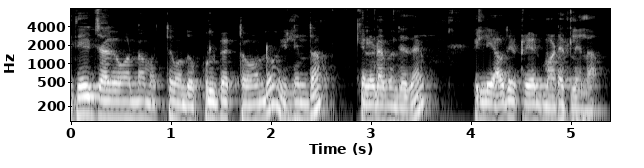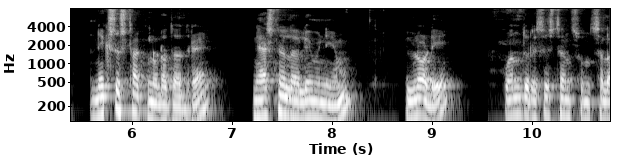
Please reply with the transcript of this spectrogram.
ಇದೇ ಜಾಗವನ್ನು ಮತ್ತೆ ಒಂದು ಪುಲ್ ಬ್ಯಾಕ್ ತೊಗೊಂಡು ಇಲ್ಲಿಂದ ಕೆಳಗಡೆ ಬಂದಿದೆ. ಇಲ್ಲಿ ಯಾವುದೇ ಟ್ರೇಡ್ ಮಾಡಿರಲಿಲ್ಲ. ನೆಕ್ಸ್ಟ್ ಸ್ಟಾಕ್ ನೋಡೋದಾದರೆ ನ್ಯಾಷನಲ್ ಅಲ್ಯೂಮಿನಿಯಂ ಇಲ್ಲಿ ನೋಡಿ, ಒಂದು ರೆಸಿಸ್ಟೆನ್ಸ್ ಒಂದು ಸಲ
